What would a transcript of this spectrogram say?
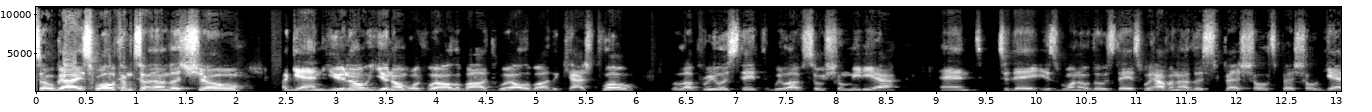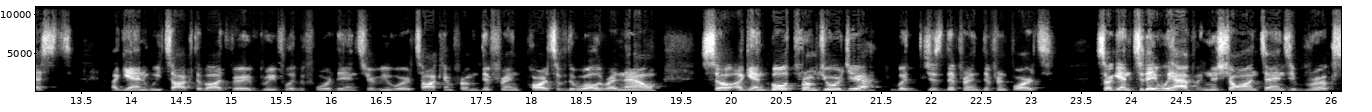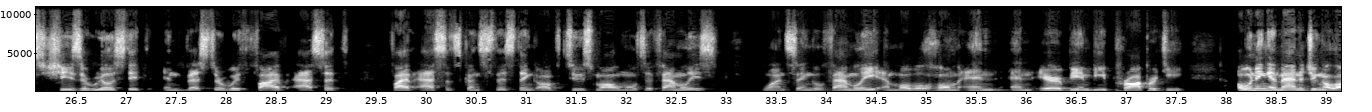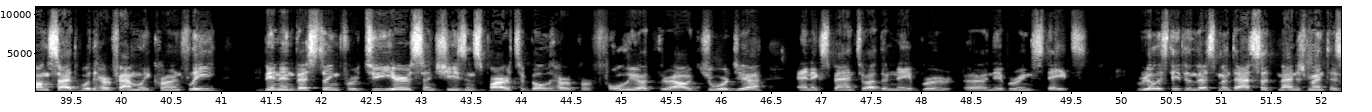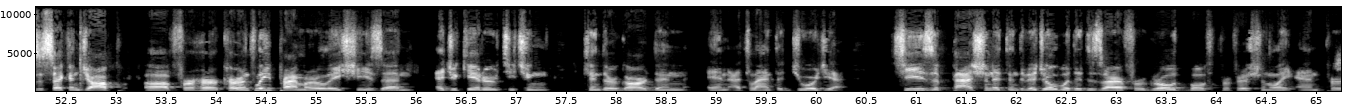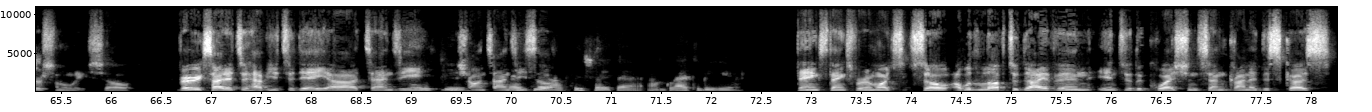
So, guys, welcome to another show. Again, you know, you know what we're all about. We're all about the cash flow. We love real estate. We love social media. And today is one of those days. We have another special, special guest. Again, we talked about very briefly before the interview. We're talking from different parts of the world right now. So again, both from Georgia, but just different different parts. So again, today we have Nishan Tansy Brooks. She's a real estate investor with five asset five assets consisting of two small multifamilies, one single family, a mobile home, and an Airbnb property. Owning and managing alongside with her family currently, been investing for two years, and she's inspired to build her portfolio throughout Georgia and expand to other neighbor, uh, neighboring states. Real estate investment asset management is a second job uh, for her currently. Primarily, she's an educator teaching kindergarten in Atlanta, Georgia. She is a passionate individual with a desire for growth, both professionally and personally. So, very excited to have you today, uh, you. Sean Tansy. Thank so, you. I appreciate that. I'm glad to be here. Thanks, thanks very much. So I would love to dive in into the questions and kind of discuss.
